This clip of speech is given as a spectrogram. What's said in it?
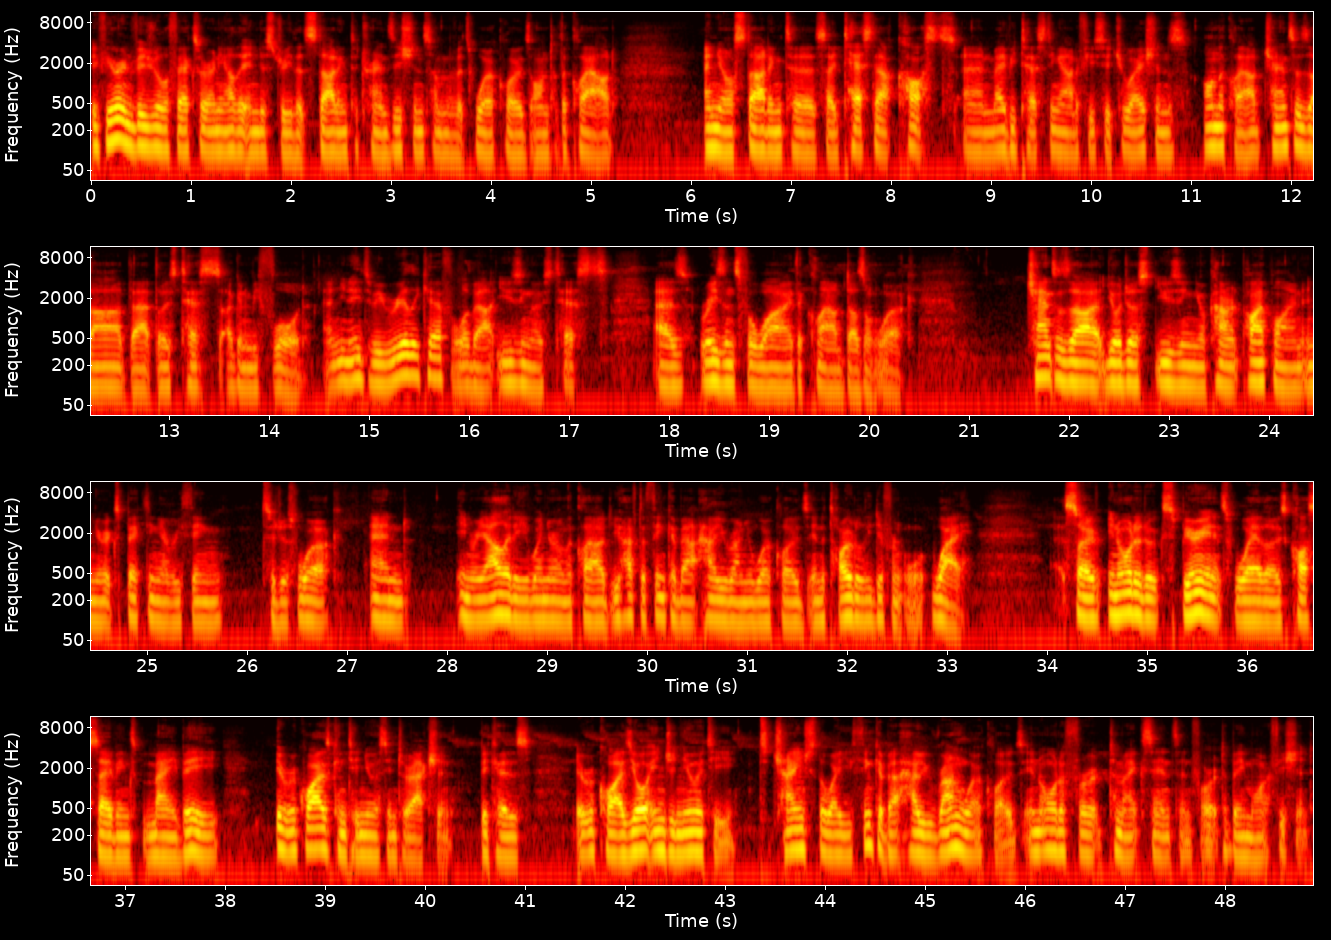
if you're in visual effects or any other industry that's starting to transition some of its workloads onto the cloud, and you're starting to say test out costs and maybe testing out a few situations on the cloud, chances are that those tests are going to be flawed. And you need to be really careful about using those tests as reasons for why the cloud doesn't work. Chances are you're just using your current pipeline and you're expecting everything to just work. And in reality, when you're on the cloud, you have to think about how you run your workloads in a totally different way so in order to experience where those cost savings may be, it requires continuous interaction because it requires your ingenuity to change the way you think about how you run workloads in order for it to make sense and for it to be more efficient.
